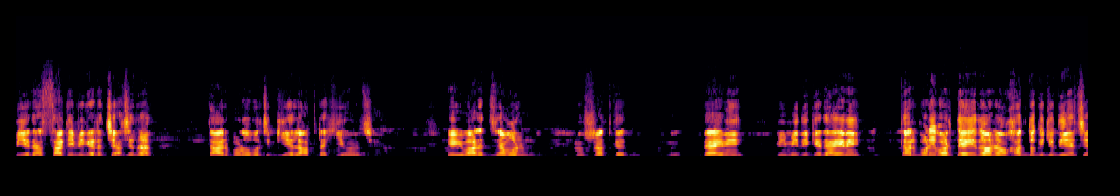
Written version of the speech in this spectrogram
বিজেতার সার্টিফিকেট হচ্ছে, আছে না? তারপরেও বলছি, গিয়ে লাভটা কি হয়েছে? এইবার যেমন নুসরাতকে দেয়নি, মিমিদিকে দেয়নি, তার পরিবর্তে এই ধরনের অখাদ্য কিছু দিয়েছে।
